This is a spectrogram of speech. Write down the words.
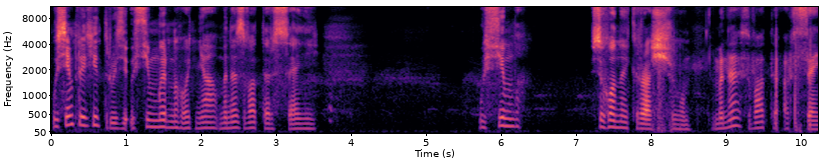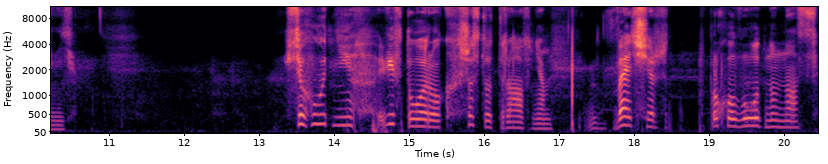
Усім привіт, друзі! Усім мирного дня! Мене звати Арсеній. Усім всього найкращого. Мене звати Арсеній. Сьогодні вівторок, 6 травня. Вечір прохолодно в нас.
